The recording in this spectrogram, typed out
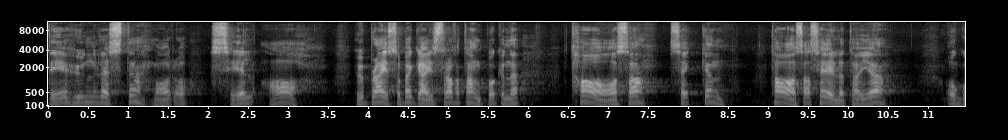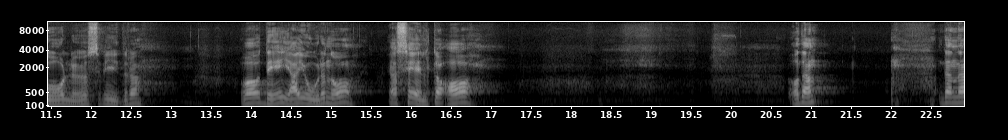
det hun leste, var å sel av. Hun blei så begeistra for tanken på å kunne ta av seg sekken ta av seg seletøyet og gå løs videre. Og det jeg gjorde nå Jeg selte av. Og den, denne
